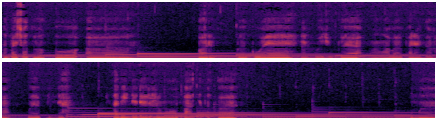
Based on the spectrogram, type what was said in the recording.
Sampai suatu waktu uh, keluarga gue dan gue juga mama bapak dan kakak gue pindah. Kita pindah dari rumah opa kita ke rumah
